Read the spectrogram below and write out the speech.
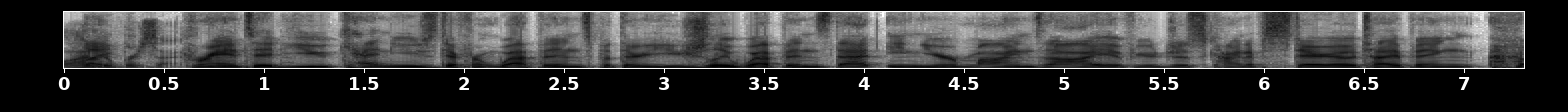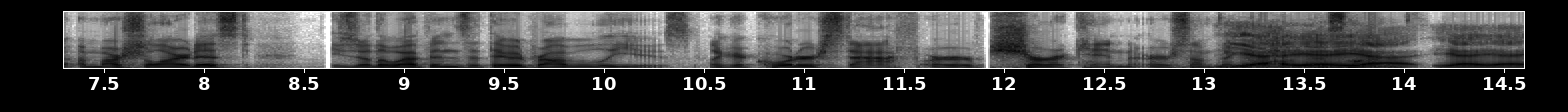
100%. granted, you can use different weapons, but they're usually weapons that, in your mind's eye, if you're just kind of stereotyping a martial artist, these are the weapons that they would probably use, like a quarter staff or shuriken or something. yeah, yeah, yeah, yeah, yeah,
